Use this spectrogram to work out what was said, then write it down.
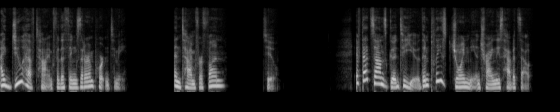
I do have time for the things that are important to me, and time for fun, too. If that sounds good to you, then please join me in trying these habits out.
